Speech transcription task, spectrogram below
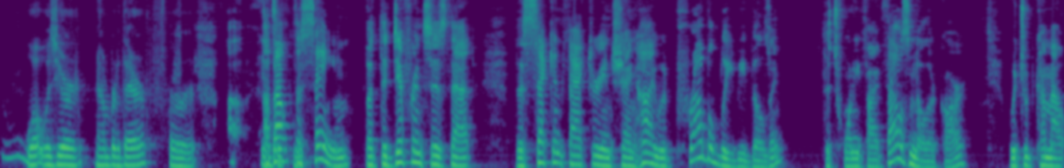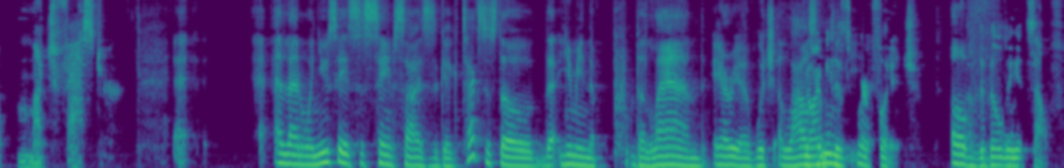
what was your number there for? Uh, About a- the same, but the difference is that the second factory in Shanghai would probably be building the $25,000 car, which would come out much faster. And then when you say it's the same size as Giga Texas, though, that you mean the the land area which allows no, I mean the square footage of, of the building itself.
